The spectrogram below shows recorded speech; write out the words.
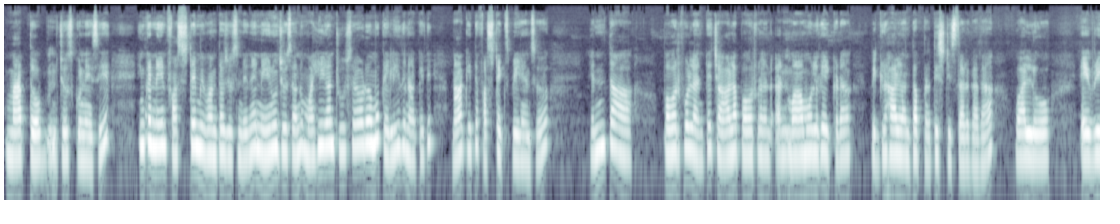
మ్యాప్తో చూసుకునేసి. ఇంకా నేను ఫస్ట్ టైం ఇవంతా చూసిండే నేను చూశాను. మహిగాని చూసాడేమో తెలియదు నాకైతే. నాకైతే ఫస్ట్ ఎక్స్పీరియన్స్ ఎంత పవర్ఫుల్ అంటే చాలా పవర్ఫుల్ అండ్ మామూలుగా ఇక్కడ విగ్రహాలంతా ప్రతిష్ఠిస్తారు కదా. వాళ్ళు ఎవ్రీ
